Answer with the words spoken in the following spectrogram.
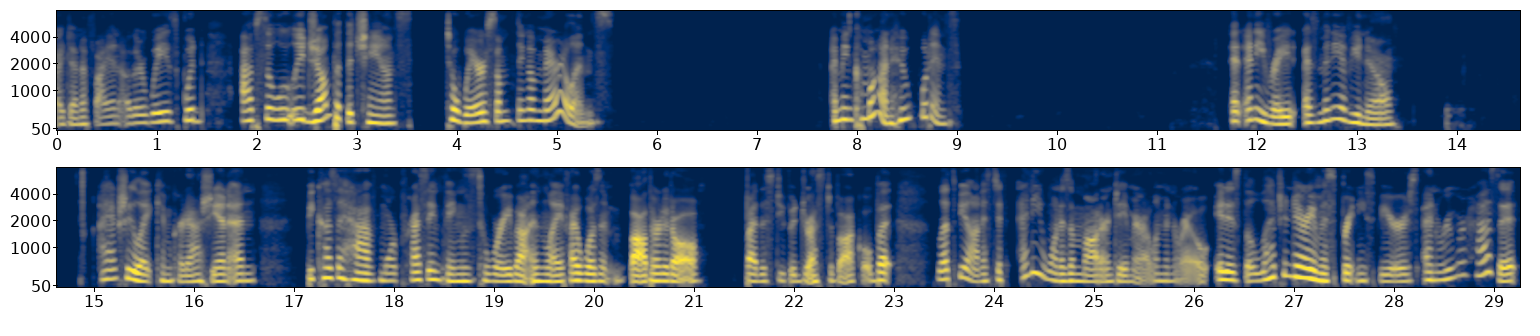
identify in other ways would absolutely jump at the chance to wear something of Marilyn's. I mean, come on, who wouldn't? At any rate, as many of you know, I actually like Kim Kardashian, and because I have more pressing things to worry about in life, I wasn't bothered at all by the stupid dress debacle. But let's be honest, if anyone is a modern day Marilyn Monroe, it is the legendary Miss Britney Spears, and rumor has it,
